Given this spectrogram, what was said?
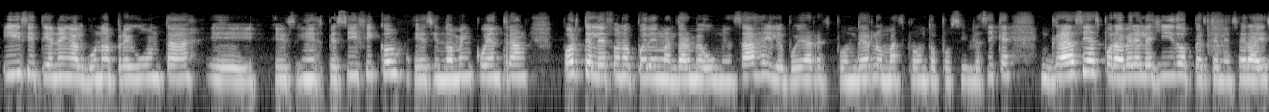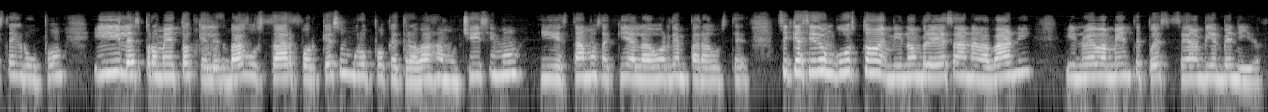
y si tienen alguna pregunta eh, en específico, eh, si no me encuentran por teléfono pueden mandarme un mensaje y les voy a responder lo más pronto posible. Así que gracias por haber elegido pertenecer a este grupo y les prometo que les va a gustar porque es un grupo que trabaja muchísimo y estamos aquí a la orden para usted. Así que ha sido un gusto. Mi nombre es Ana Abani y nuevamente pues sean bienvenidos.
